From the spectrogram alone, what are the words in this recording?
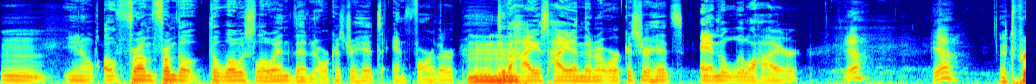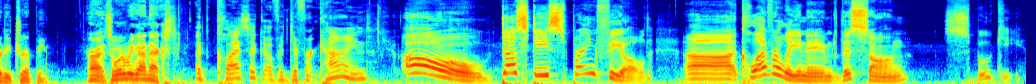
Hmm. You know, uh, from from the the lowest low end that an orchestra hits and farther to the highest high end that an orchestra hits and a little higher. Yeah, yeah. It's pretty trippy. All right, so what do we got next? A classic of a different kind. Oh, Dusty Springfield. Uh, cleverly named this song Spooky.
